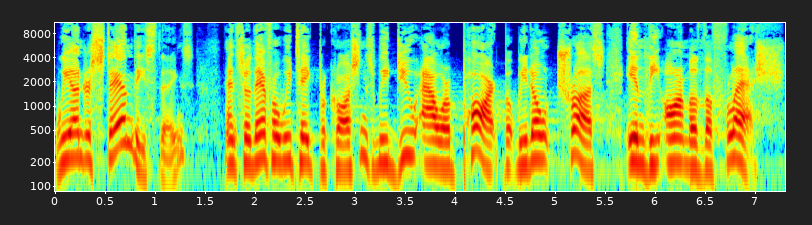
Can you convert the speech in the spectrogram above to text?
We understand these things. And so, therefore, we take precautions. We do our part, but we don't trust in the arm of the flesh.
